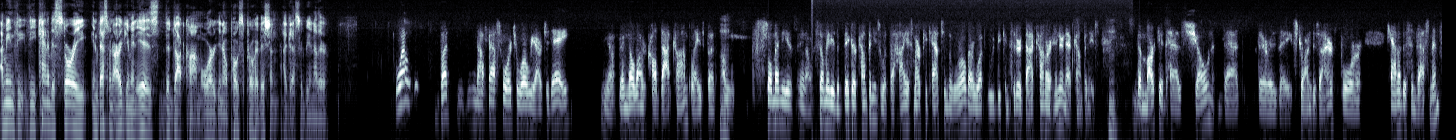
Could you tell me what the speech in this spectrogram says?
I mean, the, the cannabis story investment argument is the dot com or, you know, post prohibition, I guess would be another. Well, but now fast forward to where we are today, you know, they're no longer called dot com plays, but hmm. so many, you know, so many of the bigger companies with the highest market caps in the world are what would be considered dot com or internet companies. Hmm. The market has shown that there is a strong desire for cannabis investments,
